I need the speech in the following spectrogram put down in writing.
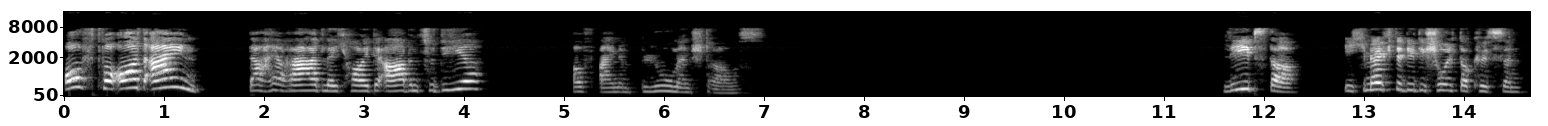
oft vor Ort ein, daher radle ich heute Abend zu dir auf einem Blumenstrauß. Liebster, ich möchte dir die Schulter küssen.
